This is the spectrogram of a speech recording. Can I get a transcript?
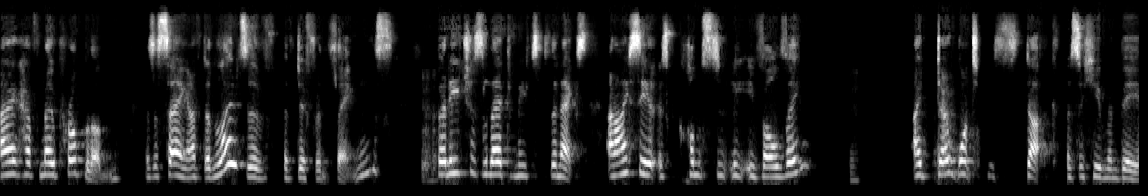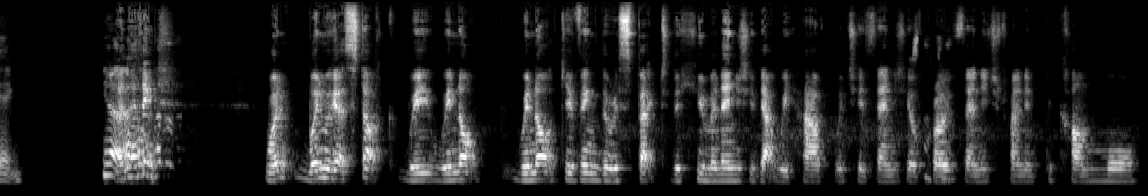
I have no problem. As I was saying, I've done loads of, of different things, yeah. but each has led me to the next. And I see it as constantly evolving. Yeah. I don't want to be stuck as a human being. You know, and I think when when we get stuck, we we're not we're not giving the respect to the human energy that we have, which is the energy of growth, the energy trying to become more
